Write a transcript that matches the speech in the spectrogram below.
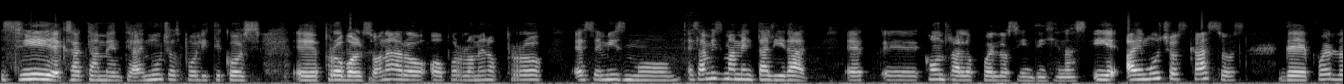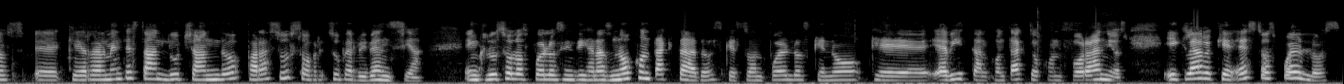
Sí, exactamente. Hay muchos políticos eh, pro Bolsonaro o por lo menos pro ese mismo, esa misma mentalidad eh, eh, contra los pueblos indígenas. Y hay muchos casos de pueblos eh, que realmente están luchando para su supervivencia. Incluso los pueblos indígenas no contactados, que son pueblos que no que evitan contacto con foráneos. Y claro que estos pueblos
